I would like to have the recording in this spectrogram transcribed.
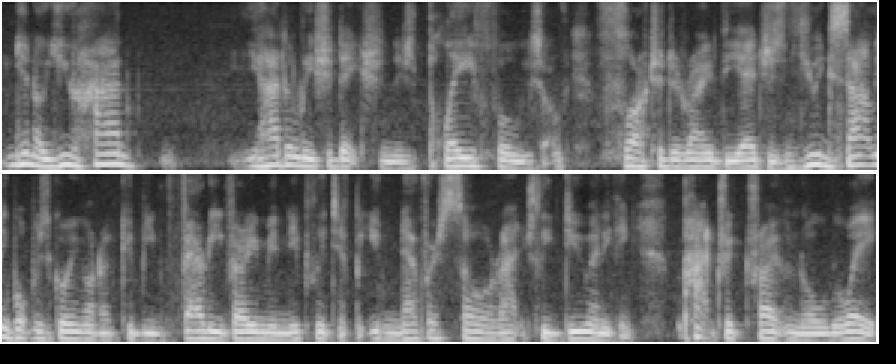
you know, you had you had Alesha Dixon who's playful, who sort of flirted around the edges, knew exactly what was going on and could be very, very manipulative, but you never saw her actually do anything. Patrick Troughton all the way.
